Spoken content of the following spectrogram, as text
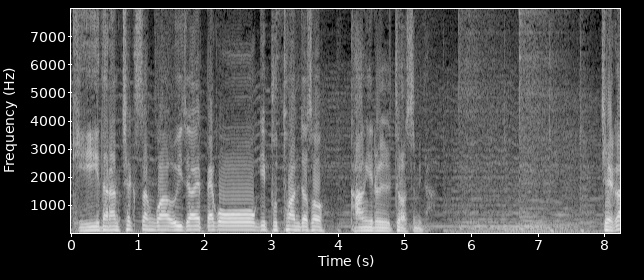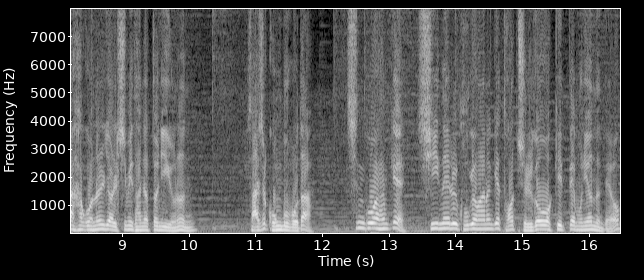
기다란 책상과 의자에 빼곡히 붙어 앉아서 강의를 들었습니다. 제가 학원을 열심히 다녔던 이유는 사실 공부보다 친구와 함께 시내를 구경하는 게 더 즐거웠기 때문이었는데요.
